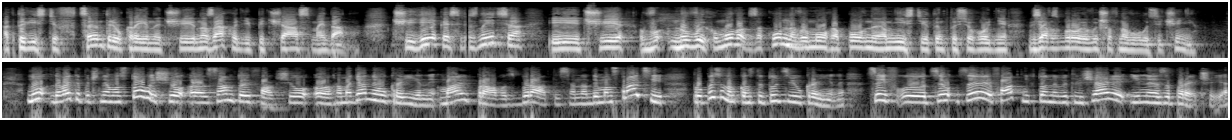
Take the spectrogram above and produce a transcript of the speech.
активістів в центрі України чи на заході під час майдану? Чи є якась різниця, і чи в нових умовах законна вимога повної амністії тим, хто сьогодні взяв зброю, вийшов на вулицю, чи ні? Ну, давайте почнемо з того, що е, сам той факт, що е, громадяни України мають право збиратися на демонстрації, прописано в Конституції України. Цей е, це, цей факт ніхто не виключає і не заперечує.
